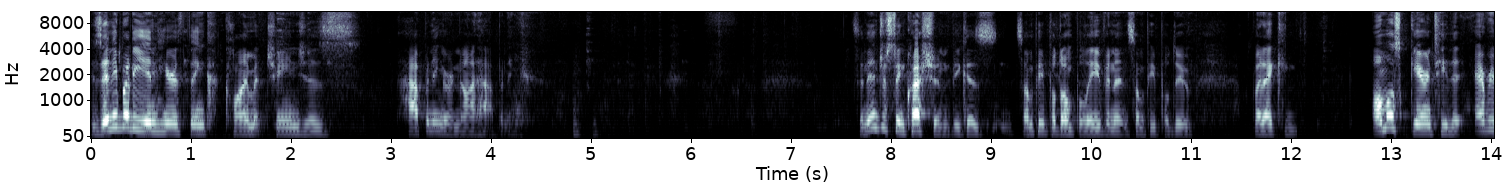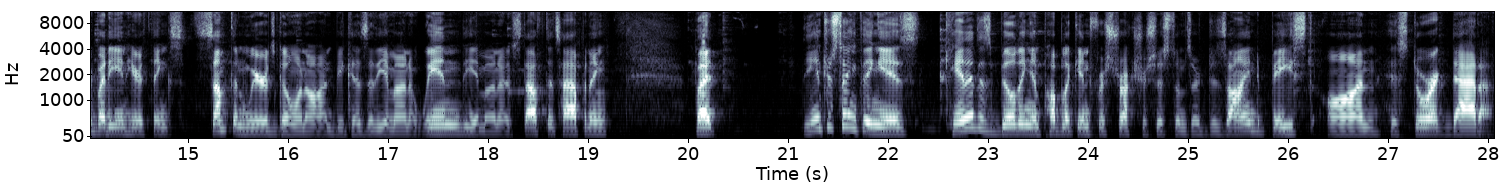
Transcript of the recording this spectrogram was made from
Does anybody in here think climate change is happening or not happening? it's an interesting question because some people don't believe in it and some people do. But I can almost guarantee that everybody in here thinks something weird's going on because of the amount of wind, the amount of stuff that's happening. But the interesting thing is, Canada's building and public infrastructure systems are designed based on historic data,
